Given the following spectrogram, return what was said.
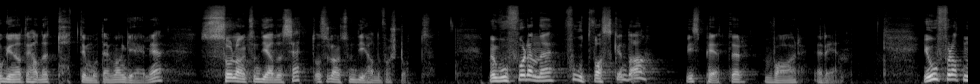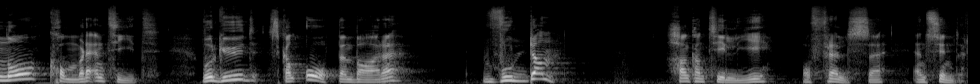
pga. at de hadde tatt imot evangeliet så langt som de hadde sett, og så langt som de hadde forstått. Men hvorfor denne fotvasken da, hvis Peter var ren? Jo, for at nå kommer det en tid hvor Gud skal åpenbare hvordan han kan tilgi og frelse en synder.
